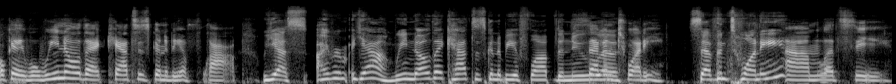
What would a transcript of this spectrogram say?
Okay, well, we know that Cats is going to be a flop. Yes, I rem- yeah, we know that Cats is going to be a flop. The new Seven twenty. Seven twenty. Um, let's see.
